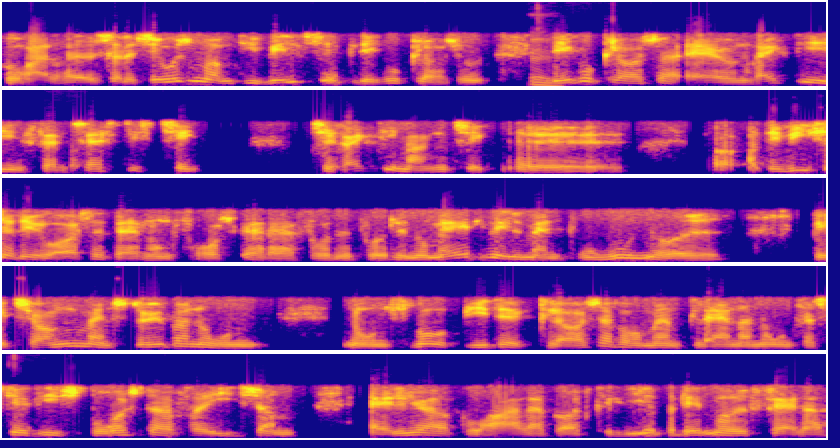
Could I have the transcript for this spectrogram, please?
koralrevet. Så det ser ud som om, de vil sætte Lego-klodser ud. Mm. Lego-klodser er jo en rigtig fantastisk ting til rigtig mange ting. Øh, og det viser det jo også, at der er nogle forskere, der har fundet på det. Normalt vil man bruge noget beton. Man støber nogle, nogle små bitte klodser, hvor man blander nogle forskellige sporstoffer i, som alger og koraller godt kan lide. Og på den måde falder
